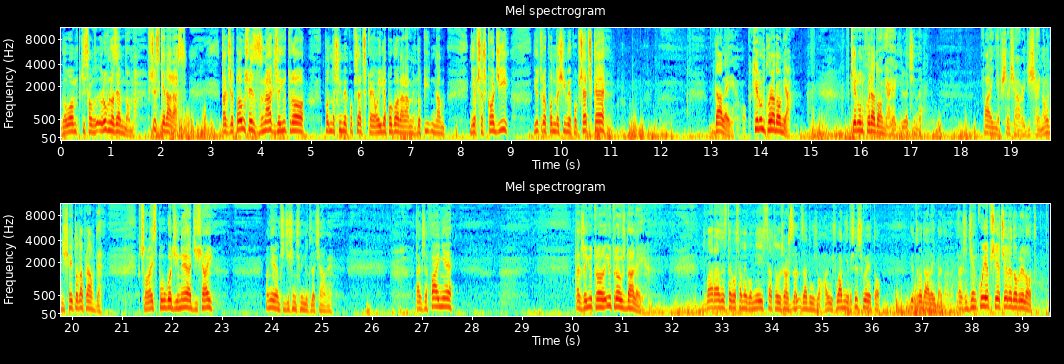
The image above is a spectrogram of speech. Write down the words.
Gołąbki są równo ze mną. Wszystkie naraz. Także to już jest znak, że jutro podnosimy poprzeczkę, o ile pogoda nam, nam nie przeszkodzi. Jutro podnosimy poprzeczkę. Dalej, w kierunku Radomia. W kierunku Radomia lecimy. Fajnie przyleciały dzisiaj. No dzisiaj to naprawdę. Wczoraj z pół godziny, a dzisiaj no nie wiem czy 10 minut leciały. Także fajnie. Także jutro, jutro już dalej. Dwa razy z tego samego miejsca to już aż za, za dużo, a już ładnie przyszły, to jutro dalej będą. Także dziękuję przyjaciele, dobry lot.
